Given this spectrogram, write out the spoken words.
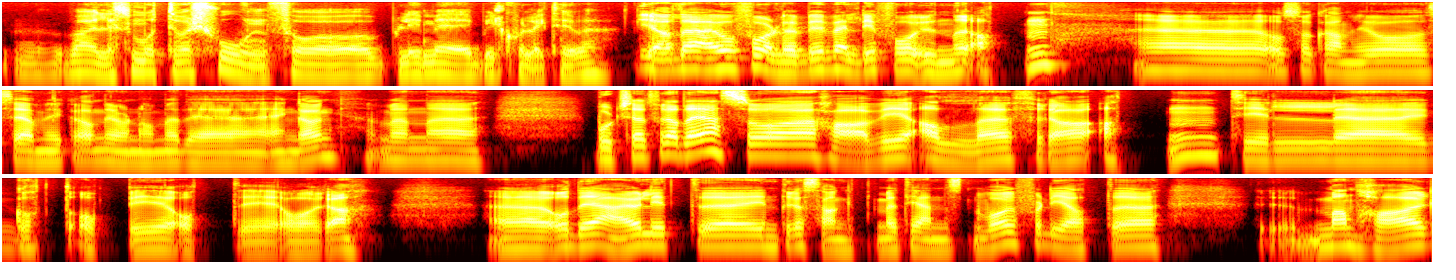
Hva er liksom motivasjonen for å bli med i bilkollektivet? Ja, det er jo foreløpig veldig få under 18, eh, og så kan vi jo se om vi kan gjøre noe med det en gang. Men eh, bortsett fra det så har vi alle fra 18 til eh, godt opp i 80-åra. Eh, og det er jo litt interessant med tjenesten vår, fordi at man har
